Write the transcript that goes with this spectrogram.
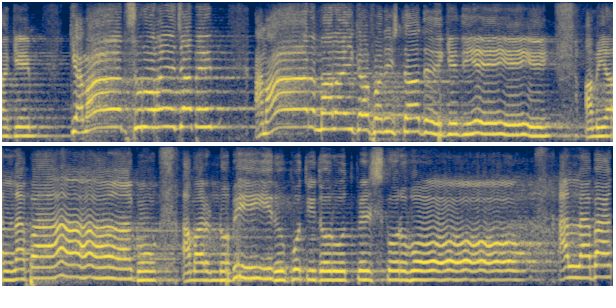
থাকে কিয়ামত শুরু হয়ে যাবেন আমার মালাইকা ফারিস্তাদেরকে দিয়ে আমি আল্লাহ পাক আমার নবীর প্রতি দরুদ পেশ করব। আল্লাহ পাক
